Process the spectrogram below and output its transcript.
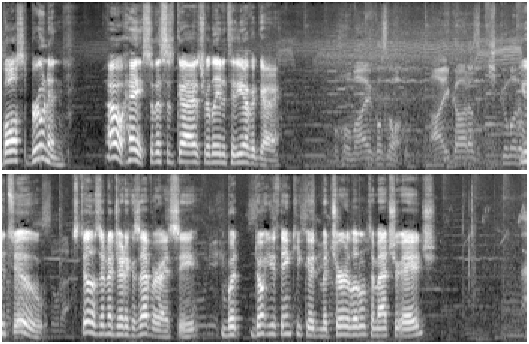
Bos Brunnen. Oh, hey, so this is guys related to the other guy. You too. Still as energetic as ever, I see. But don't you think you could mature a little to match your age?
